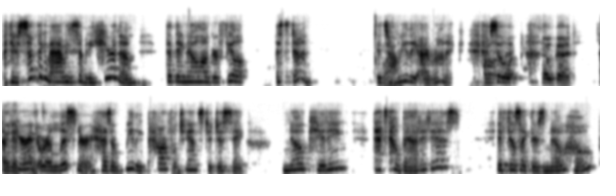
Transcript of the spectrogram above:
but there's something about having somebody hear them that they no longer feel it's done. It's wow. really ironic. Oh, so so good. a good parent advice. or a listener has a really powerful chance to just say no kidding? That's how bad it is it feels like there's no hope.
